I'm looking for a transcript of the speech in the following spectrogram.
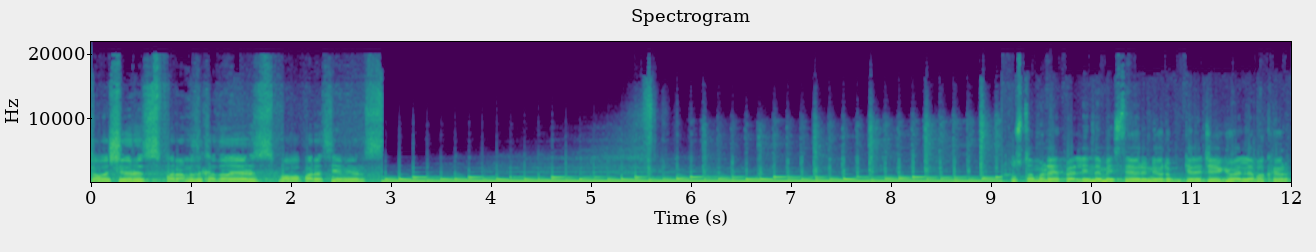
Çalışıyoruz, paramızı kazanıyoruz, baba parası yemiyoruz. Ustamın rehberliğinde mesleği öğreniyorum, geleceğe güvenle bakıyorum.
